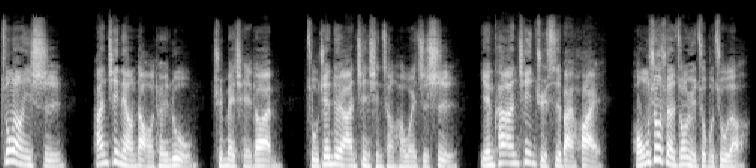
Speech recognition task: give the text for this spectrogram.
中粮一失，安庆粮道的退路均被切断，逐渐对安庆形成合围之势。眼看安庆局势败坏，洪秀全终于坐不住了。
